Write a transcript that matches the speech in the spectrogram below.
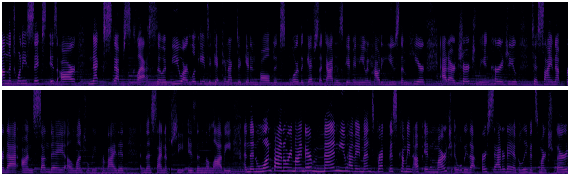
on the 26th is our Next Steps class. So, if you are looking to get connected, get involved, explore the gifts that God has given you and how to use them here at our church, we encourage you to sign up for that on Sunday. A lunch will be provided, and the sign up sheet is in the lobby. And then, one final reminder men, you have a men's breakfast coming up in March. It will be that first Saturday, I believe it's March 3rd,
